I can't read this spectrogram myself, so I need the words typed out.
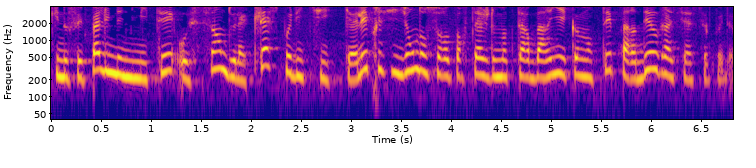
qui ne fait pas l'unanimité au sein de la classe politique. Les précisions dans ce reportage de Mokhtar Bari est commenté par Deogracia Sokodo.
